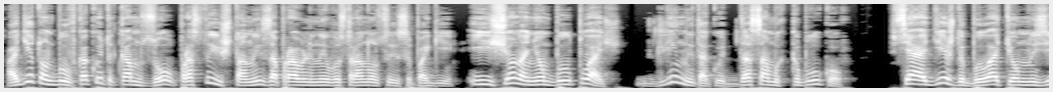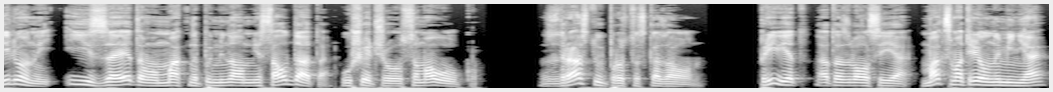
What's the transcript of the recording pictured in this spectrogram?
Одет он был в какой-то камзол, простые штаны, заправленные в остроносые сапоги, и еще на нем был плащ, длинный такой, до самых каблуков. Вся одежда была темно-зеленой, и из-за этого маг напоминал мне солдата, ушедшего в самоволку. «Здравствуй», — просто сказал он. «Привет», — отозвался я. Маг смотрел на меня,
